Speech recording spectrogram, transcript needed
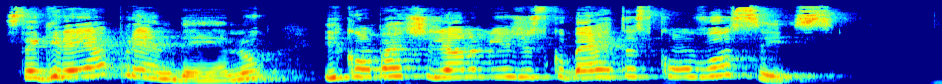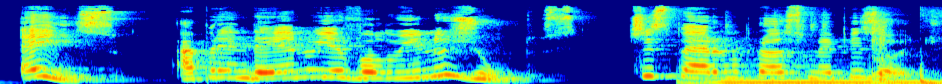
Seguirei aprendendo e compartilhando minhas descobertas com vocês. É isso, aprendendo e evoluindo juntos. Te espero no próximo episódio.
